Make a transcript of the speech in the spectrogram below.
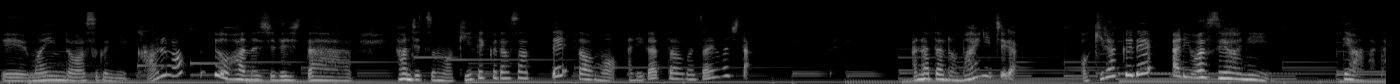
えー、マインドはすぐに変わるなというお話でした。本日も聞いてくださってどうもありがとうございました。あなたの毎日がお気楽でありますように。ではまた。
